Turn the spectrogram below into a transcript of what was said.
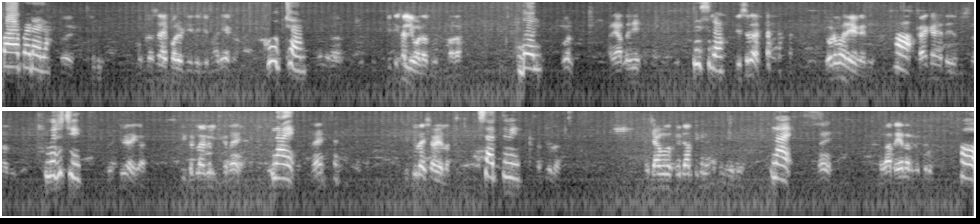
पाया पडायला. होय. मग कसं आहे क्वालिटी त्याची? भारी आहे का? खूप छान. हा. किती खाल्ली वडा तू? मला दोन. बोल आणि आता हे? तिसरं. तिसरं? एवढं भारी आहे का ते? हा. काय काय आहे त्याच्यात दुसरं अजून? मिरची. किती आहे का? तिकट लागेल का नाही? नाही. नाही? कितीला आहे शाळेला? सातवी. सातवीला. त्याच्या अगोदर कधी आलती की नाही? हॉटेलमध्ये नाही. नाही? मग आता येणार का पुढं? हो.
